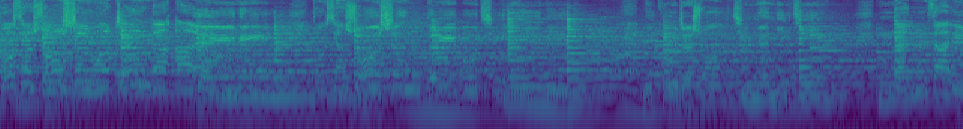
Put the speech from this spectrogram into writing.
多想说声我真的爱你，多想说声对不起你。你哭着说情缘已尽，难再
